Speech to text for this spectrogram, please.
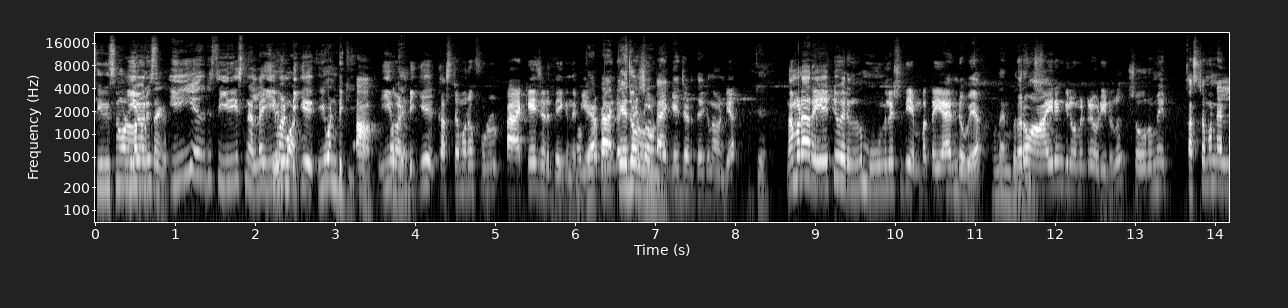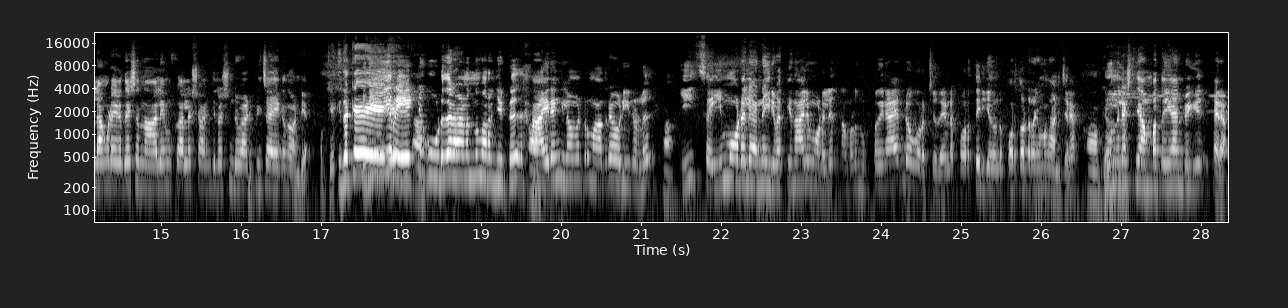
സീരീസിനുള്ള ഈ ഒരു സീരീസിനല്ല ഈ വണ്ടിക്ക് ഈ വണ്ടിക്ക്. ആ ഈ വണ്ടിക്ക് കസ്റ്റമർ ഫുൾ പാക്കേജ് എടുത്തേക്കുന്നത്. പാക്കേജ് എടുത്തേക്കുന്ന വണ്ടിയാണ് നമ്മുടെ റേറ്റ് വരുന്നത് മൂന്ന് ലക്ഷത്തി എൺപത്തി അയ്യായിരം രൂപയാ വെറും ആയിരം കിലോമീറ്റർ ഓടിയിട്ടുള്ളൂ. ഷോറൂമിൽ കസ്റ്റമറിന് എല്ലാം കൂടെ ഏകദേശം നാലേ മുക്കാൽ ലക്ഷം അഞ്ച് ലക്ഷം രൂപ അടുപ്പിച്ച് അയക്കുന്ന വണ്ടിയാണ് ഓക്കെ ഇതൊക്കെ ഈ റേറ്റ് കൂടുതലാണെന്ന് പറഞ്ഞിട്ട് ആയിരം കിലോമീറ്റർ മാത്രമേ ഓടിയിട്ടുള്ളൂ. ഈ സെയിം മോഡൽ തന്നെ ഇരുപത്തിനാല് മോഡൽ നമ്മൾ മുപ്പതിനായിരം രൂപ കുറച്ച്. വേണ്ട പുറത്തിരിക്കുന്നുണ്ട്. പുറത്തോട്ട് ഇറങ്ങുമ്പോൾ കാണിച്ചു തരാം. മൂന്ന് ലക്ഷത്തി അമ്പത്തി അയ്യായിരം രൂപയ്ക്ക് തരാം.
